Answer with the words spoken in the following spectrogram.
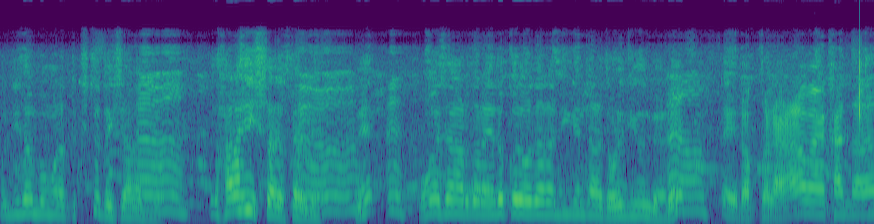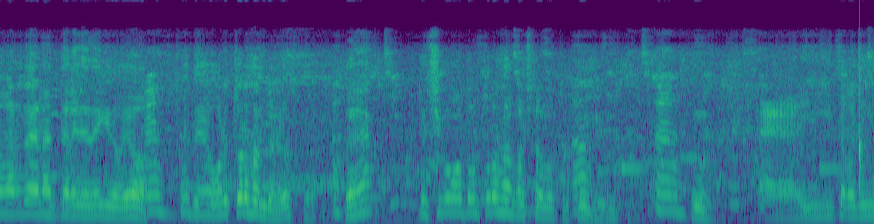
23本もらって食ってた一緒に話を、で話してたよ2人で、ね、お前さんあれだな江戸っ子だな人間だなって俺に言うんだよね、江戸っ子だなお前神田の生まれだよなんてわけじゃねえけどよ、そうだよ俺寅さんだよっつったら「え？で柴又の寅さんから来たの?」って「そうだよ」って。うん、えー、いいとこに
